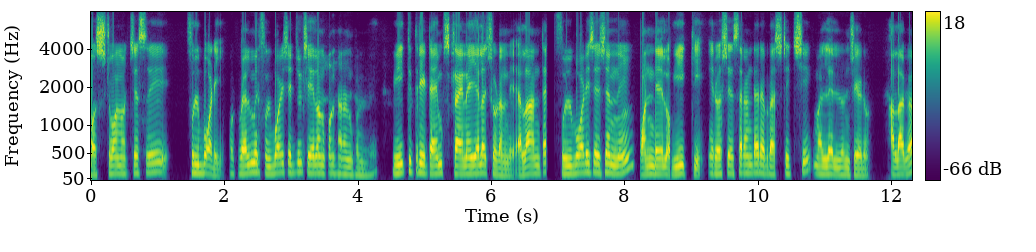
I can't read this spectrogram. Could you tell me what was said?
first one వచ్చేసి ఫుల్ బాడీ ఒకవేళ మీరు ఫుల్ బాడీ షెడ్యూల్ చేయాలనుకుంటున్నారు అనుకోండి వీక్ త్రీ టైమ్స్ ట్రైన్ అయ్యేలా చూడండి. ఎలా అంటే ఫుల్ బాడీ సెషన్ని వన్ డేలో వీక్కి ఈ రోజు చేశారంటే రేపు రెస్ట్ ఇచ్చి మళ్ళీ ఎల్లుండి చేయడం. అలాగా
